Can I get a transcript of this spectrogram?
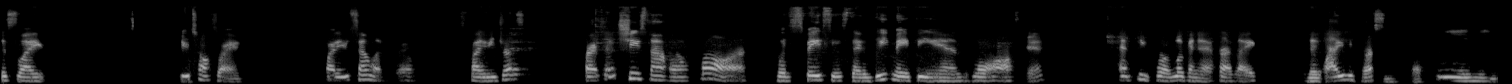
it's like you talk right. Why do you sound like that? Why do you dress? Right. But she's not on par with spaces that we may be in more often. And people are looking at her like, like why are you dressing like that?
